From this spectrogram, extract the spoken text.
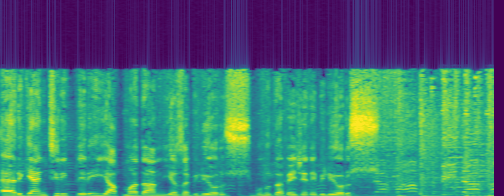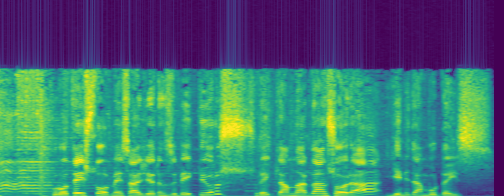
Ergen tripleri yapmadan yazabiliyoruz. Bunu da becerebiliyoruz. Protesto mesajlarınızı bekliyoruz. Reklamlardan sonra yeniden buradayız.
